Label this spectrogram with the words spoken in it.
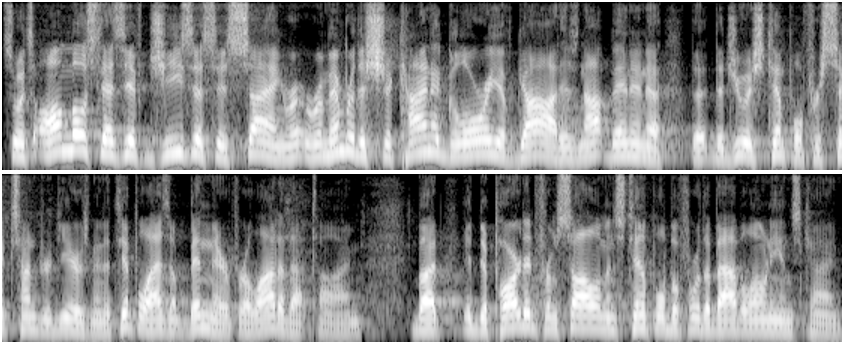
So it's almost as if Jesus is saying, remember, the Shekinah glory of God has not been in a, the, the Jewish temple for 600 years. I mean, the temple hasn't been there for a lot of that time, but it departed from Solomon's temple before the Babylonians came.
